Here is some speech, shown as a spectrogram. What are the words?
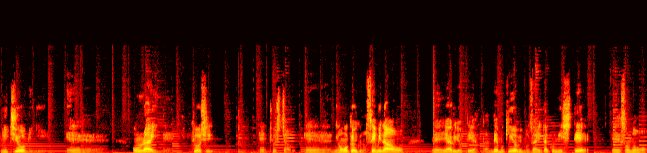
日曜日に、えー、オンラインで教師、え、教師ちゃう、えー、日本語教育のセミナーを、えー、やる予定やったんで、もう金曜日も在宅にして、えー、その、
